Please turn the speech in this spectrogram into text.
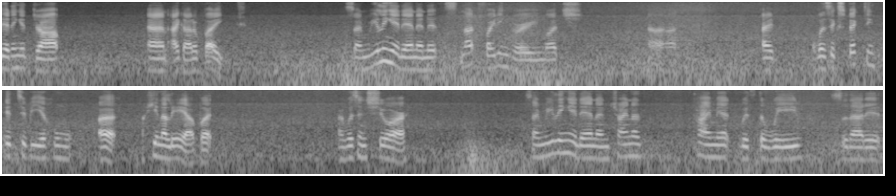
letting it drop and I got a bite. So I'm reeling it in and it's not fighting very much. Uh, I was expecting it to be a, hum uh, a Hinalea but I wasn't sure. So I'm reeling it in I'm trying to time it with the wave so that it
